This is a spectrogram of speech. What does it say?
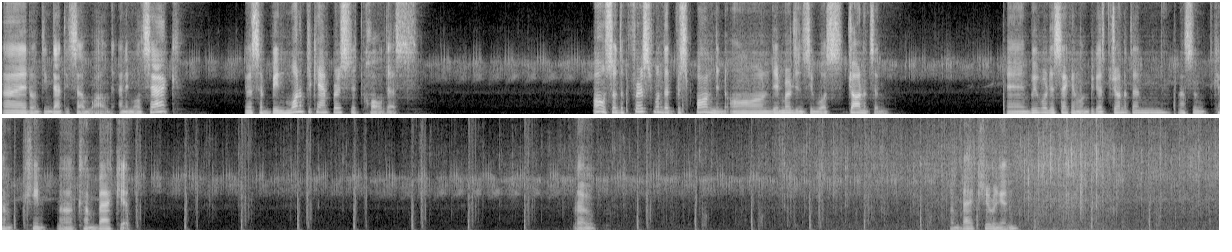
I don't think that is a wild animal attack. It must have been one of the campers that called us. Oh, so the first one that responded on the emergency was Jonathan. And we were the second one because Jonathan hasn't come, came, uh, come back yet. Hello? I'm back here again.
